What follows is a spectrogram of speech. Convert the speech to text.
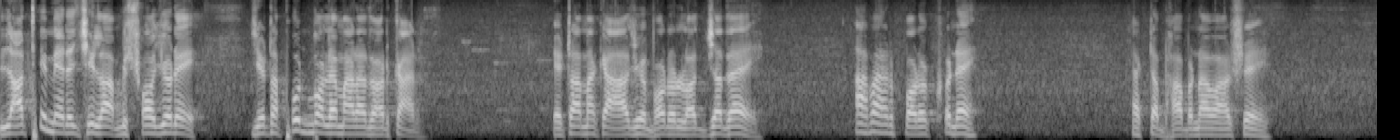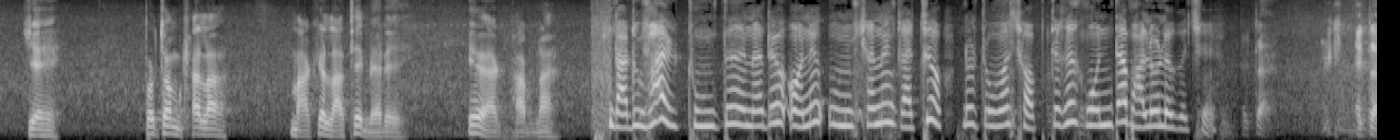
লাথি মেরেছিলাম সজোরে, যেটা ফুটবলে মারা দরকার। এটা আমাকে আজও বড় লজ্জা দেয়। আবার পরক্ষণে একটা ভাবনাও আসে যে প্রথম খেলা মাকে লাথে মেরে এ এক ভাবনা। দাদু ভাই তুমি তো এনাদের অনেক অনুষ্ঠানে গেছো তো তোমার সব থেকে কোনটা ভালো লেগেছে? এটা এটা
